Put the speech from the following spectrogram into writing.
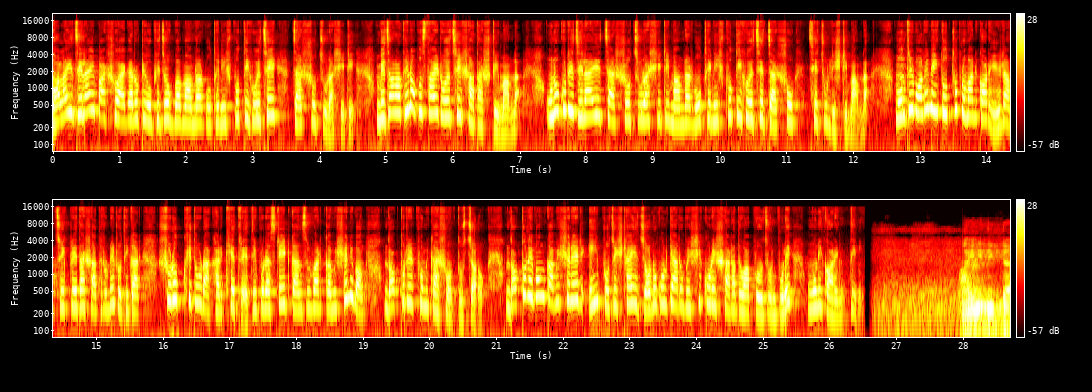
ধলাই জেলায় পাঁচশো এগারোটি অভিযোগ বা মামলার মধ্যে নিষ্পত্তি হয়েছে চারশো চুরাশিটি। বিচারাধীন অবস্থায় রয়েছে সাতাশটি মামলা। ঊনকোটি জেলায় চারশো চুরাশিটি মামলার মধ্যে নিষ্পত্তি হয়েছে চারশো ছেচল্লিশটি মামলা। মন্ত্রী বলেন, এই তথ্য প্রমাণ করে রাজ্যে ক্রেতা সাধারণের অধিকার সুরক্ষিত রাখার ক্ষেত্রে ত্রিপুরা স্টেট কনজিউমার কমিশন এবং দপ্তরের ভূমিকা সন্তোষজনক। দপ্তর এবং কমিশনের এই প্রচেষ্টায় জনগণকে আরও বেশি করে সাড়া দেওয়া প্রয়োজন বলে মনে করেন তিনি। আইনি দিকটা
